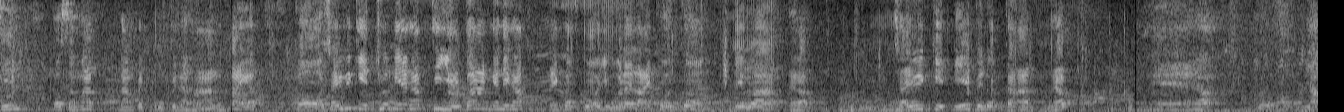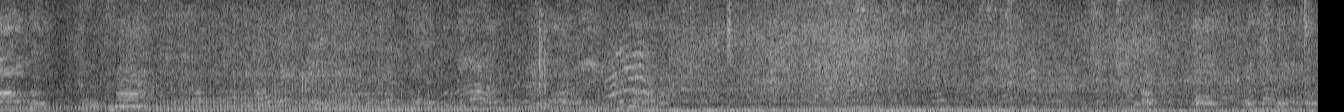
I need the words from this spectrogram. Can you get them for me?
ชิ้น ก็สามารถนำไปปลูกเป็นอาหารได้ครับ ก็ใช้วิกฤตช่วงนี้ครับที่อยู่บ้านกันนี่ครับ ในครอบครัวอยู่หลาย ๆ คนก็เรียกว่านะครับ ใช้วิกฤตนี้เป็นโอกาสนะครับแม่นะครับโยกออกยาวครับโยกมือนะครับเรียกว่าดีทุกอย่างครับครับก็อย่างที่บอกครับ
